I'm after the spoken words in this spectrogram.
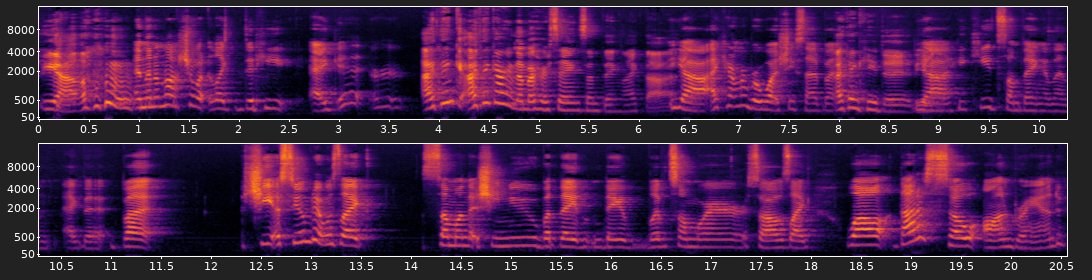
yeah. And then I'm not sure what like did he egg it or I think I think I remember her saying something like that. yeah, I can't remember what she said, but I think he did. yeah. Yeah. he keyed something and then egged it. But she assumed it was like someone that she knew, but they they lived somewhere. So I was like, well, that is so on brand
